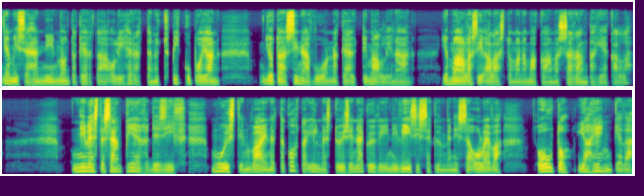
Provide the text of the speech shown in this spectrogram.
ja missä hän niin monta kertaa oli herättänyt pikkupojan, jota sinä vuonna käytti mallinaan, ja maalasi alastomana makaamassa rantahiekalla. Nimestä Saint-Pierre de Zif muistin vain, että kohta ilmestyisi näkyviini viisissä kymmenissä oleva, outo ja henkevä,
